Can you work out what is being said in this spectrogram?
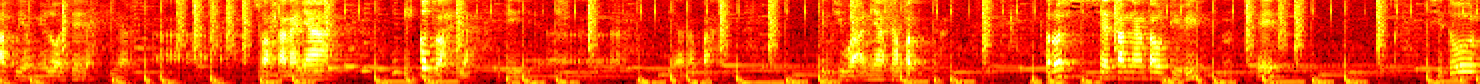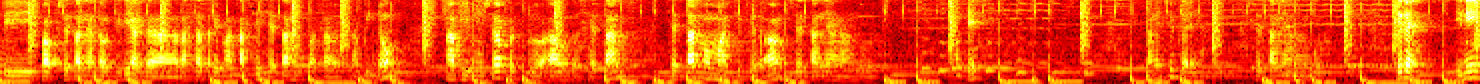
lagu yang melo aja ya biar suasananya ikut lah ya. Jadi uh, biar apa penjiwaannya dapat terus setan yang tahu diri oke. okay. Situ di bab setan yang tahu diri ada rasa terima kasih setan pada Nabi Nuh. Nabi Musa berdoa untuk setan. Setan memaki Fir'aun setan yang nganggur. Oke. Okay. aneh juga ya setan yang nganggur. Oke deh ini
